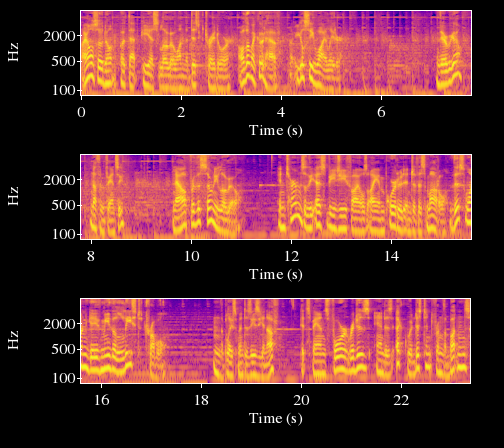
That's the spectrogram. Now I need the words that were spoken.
I also don't put that PS logo on the disc tray door, although I could have. You'll see why later. There we go. Nothing fancy. Now for the Sony logo. In terms of the SVG files I imported into this model, this one gave me the least trouble. Hmm, the placement is easy enough. It spans four ridges and is equidistant from the buttons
